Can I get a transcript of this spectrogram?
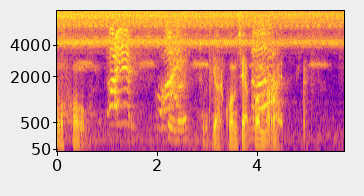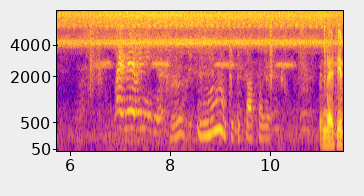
โอ้โหสวยเลยสุดยอดความแซ่บความอร่อยอืมอืมกินตับไปเลยเป็นไดทิศ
